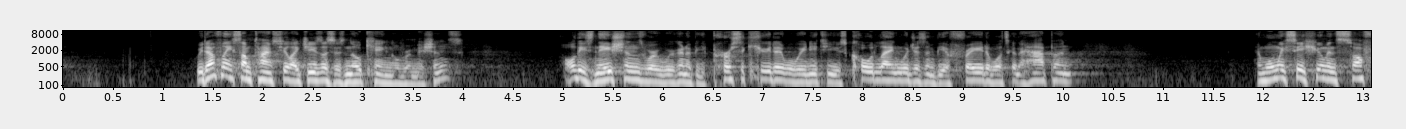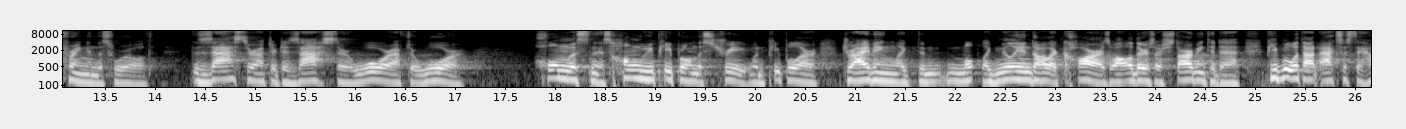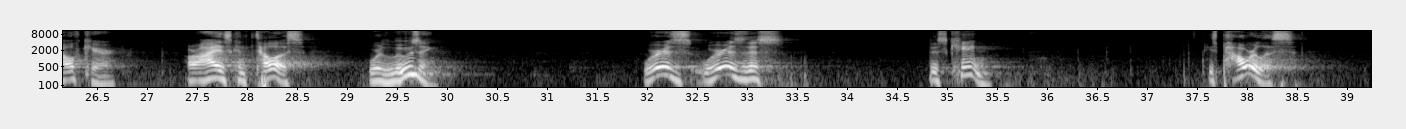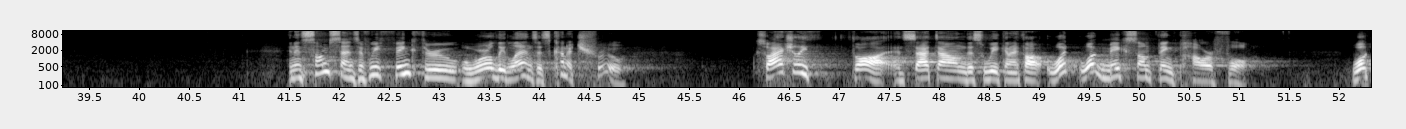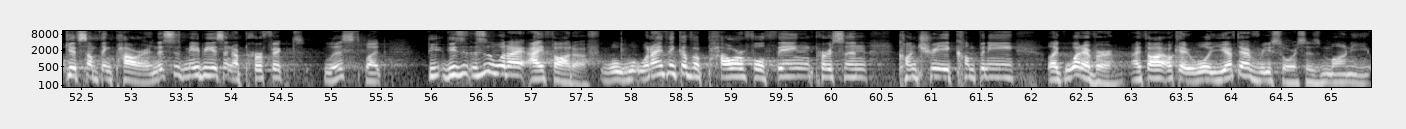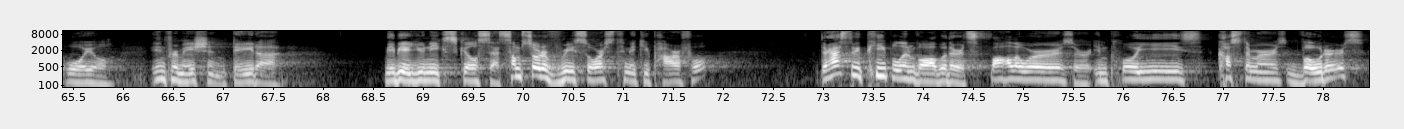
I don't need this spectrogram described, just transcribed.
We definitely sometimes feel like Jesus is no king over missions. All these nations where we're going to be persecuted, where we need to use code languages and be afraid of what's going to happen. And when we see human suffering in this world, disaster after disaster, war after war, homelessness, hungry people on the street, when people are driving like, the, like million dollar cars while others are starving to death, people without access to health care, our eyes can tell us we're losing. Where is, where is this, this king? He's powerless. And in some sense, if we think through a worldly lens, it's kind of true. So I actually thought and sat down this week and I thought, what, what makes something powerful? What gives something power? And this is maybe isn't a perfect list, but these, this is what I, I thought of. When I think of a powerful thing, person, country, company, like whatever, I thought, okay, well, you have to have resources, money, oil, information, data, maybe a unique skill set, some sort of resource to make you powerful. There has to be people involved, whether it's followers or employees, customers, voters,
